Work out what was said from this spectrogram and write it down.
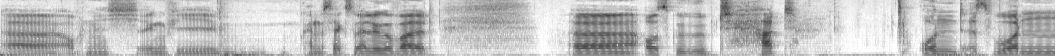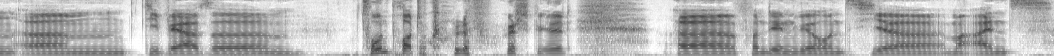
äh, auch nicht irgendwie keine sexuelle Gewalt äh, ausgeübt hat. Und es wurden ähm, diverse Tonprotokolle vorgespielt, äh, von denen wir uns hier mal eins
